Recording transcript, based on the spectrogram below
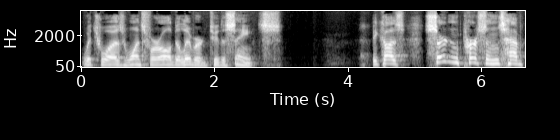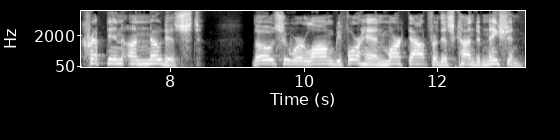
which was once for all delivered to the saints. Because certain persons have crept in unnoticed, those who were long beforehand marked out for this condemnation.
